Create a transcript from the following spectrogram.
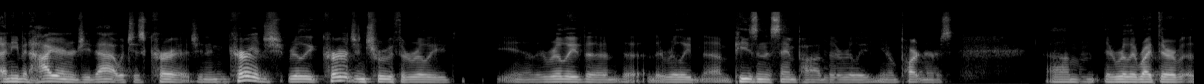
an even higher energy that which is courage and courage really courage and truth are really you know they're really the the they're really um, peas in the same pod they're really you know partners um, they're really right there, uh,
